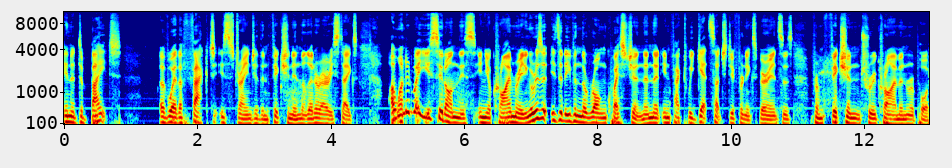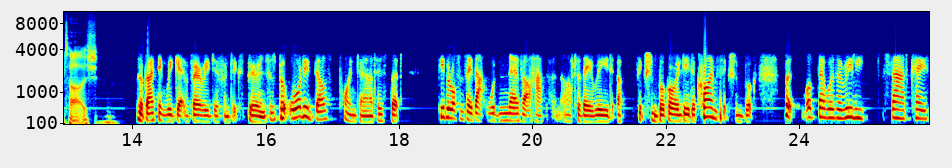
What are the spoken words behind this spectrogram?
in a debate of whether fact is stranger than fiction in the literary stakes. I wondered where you sit on this in your crime reading, or is it is it even the wrong question, and that in fact we get such different experiences from fiction, true crime, and reportage? Look, I think we get very different experiences, but what it does point out is that people often say that would never happen after they read a fiction book or indeed a crime fiction book. But well, there was a really sad case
